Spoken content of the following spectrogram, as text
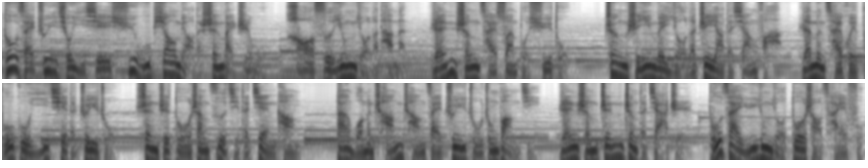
都在追求一些虚无缥缈的身外之物，好似拥有了它们，人生才算不虚度。正是因为有了这样的想法，人们才会不顾一切的追逐，甚至赌上自己的健康。但我们常常在追逐中忘记，人生真正的价值不在于拥有多少财富，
